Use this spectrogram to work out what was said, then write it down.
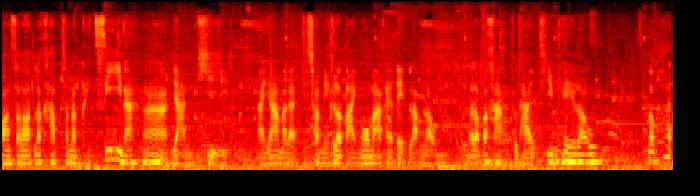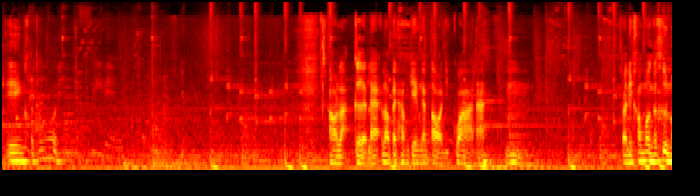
ออนสล็อตแล้วครับสำหรับคริซี่นะอ่าหยานขี่ อาย่ามาแล้วช็อตนี้คือเราตายโง่มากใครเตะลำเรา แล้วเราก็ขังสุดท้ายทีมเทเรา เราพลาดเองขอโทษ เอาละเกิดแล้วเราไปทำเกมกันต่อดีกว่านะ อืมตอนนี้ข้างบนก็คือโน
